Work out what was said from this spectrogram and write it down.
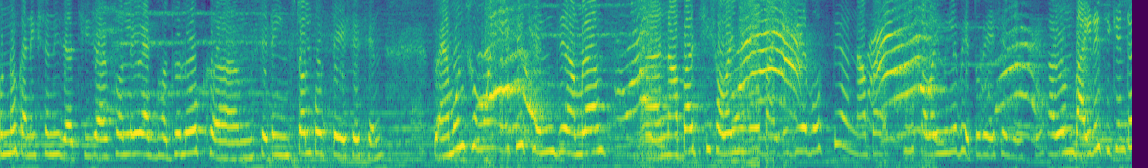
অন্য কানেকশানে যাচ্ছি, যার ফলে এক ভদ্রলোক সেটা ইনস্টল করতে এসেছেন। তো এমন সময় এসেছেন যে আমরা না পারছি সবাই মিলে বাইরে বসতে আর না পারছি সবাই মিলে ভেতরে এসে বসতে কারণ বাইরে চিকেনটা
